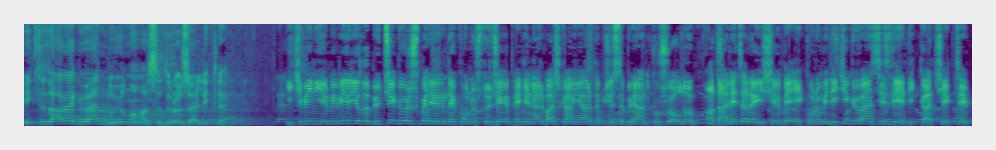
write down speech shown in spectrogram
İktidara güven duyulmamasıdır özellikle. 2021 yılı bütçe görüşmelerinde konuştu CHP Genel Başkan Yardımcısı Bülent Kuşoğlu. Adalet arayışı ve ekonomideki güvensizliğe dikkat çekti.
